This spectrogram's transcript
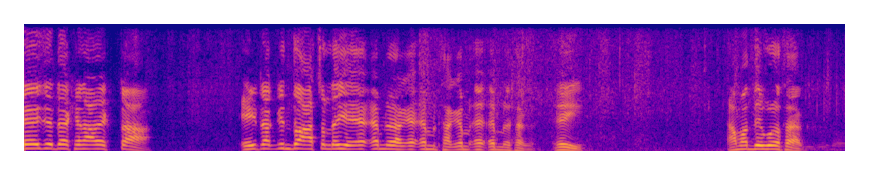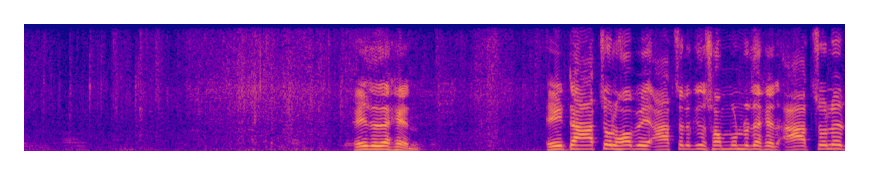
এই যে দেখেন আরেকটা। এইটা কিন্তু আসলে এমনি এমনি থাকে এমনি থাকে এই। আমাদের এগুলো থাক। এই যে দেখেন এইটা আঁচল হবে আঁচলে কিন্তু সম্পূর্ণ দেখেন আঁচলের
